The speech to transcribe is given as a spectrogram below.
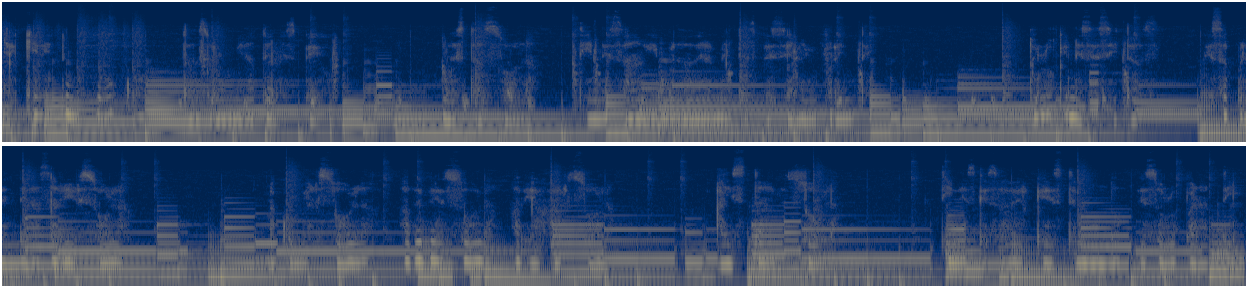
Ya quiérete un poco, tan solo mírate al espejo. No estás sola, tienes a alguien verdaderamente especial enfrente. Tú lo que necesitas es aprender a salir sola, a comer sola, a beber sola, a viajar sola, a estar sola. Tienes que saber que este mundo es solo para ti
